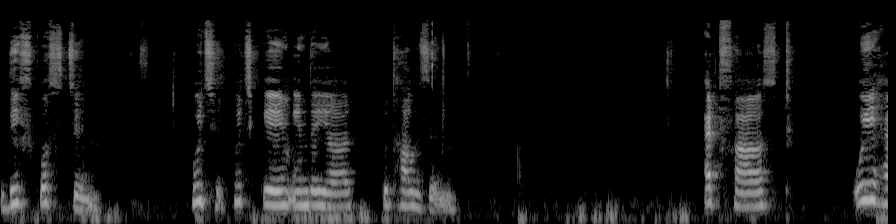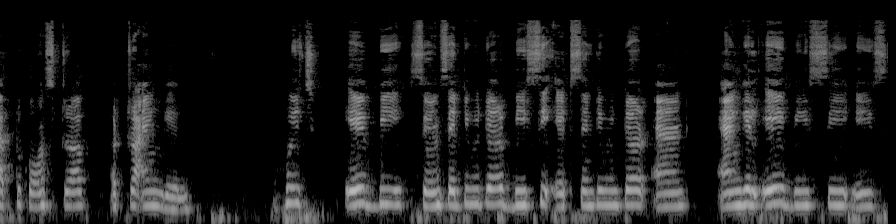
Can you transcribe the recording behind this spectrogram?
this question which, which came in the year 2000. At first, we have to construct a triangle which AB 7 cm, BC 8 cm and angle ABC is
